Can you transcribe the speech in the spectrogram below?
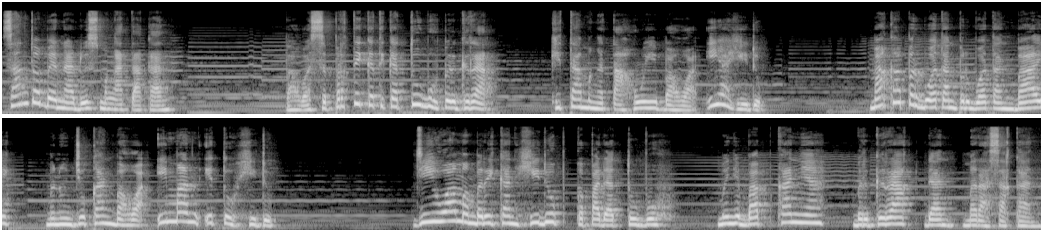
Santo Bernardus mengatakan bahwa seperti ketika tubuh bergerak, kita mengetahui bahwa ia hidup. Maka perbuatan-perbuatan baik menunjukkan bahwa iman itu hidup. Jiwa memberikan hidup kepada tubuh, menyebabkannya bergerak dan merasakan.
